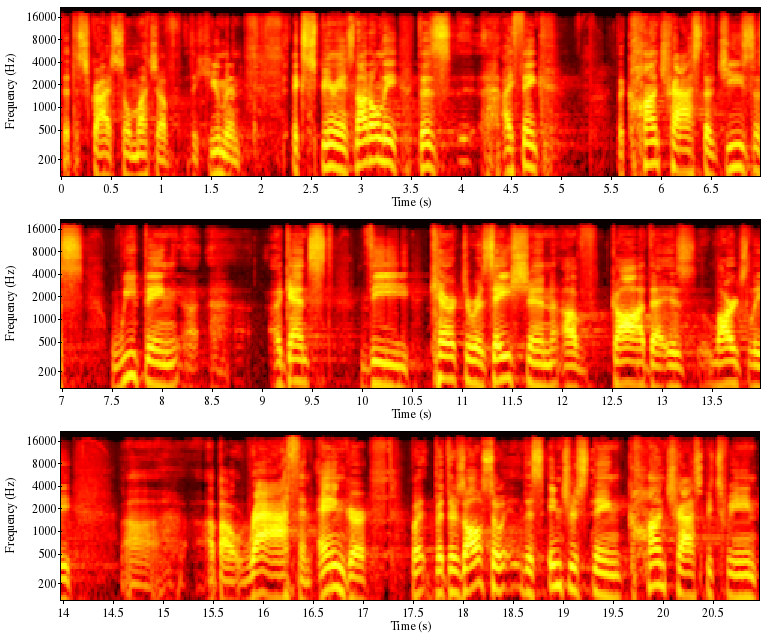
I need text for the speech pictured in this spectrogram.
that describes so much of the human experience. Not only does, I think, the contrast of Jesus weeping uh, against the characterization of God that is largely uh, about wrath and anger, but, but there's also this interesting contrast between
